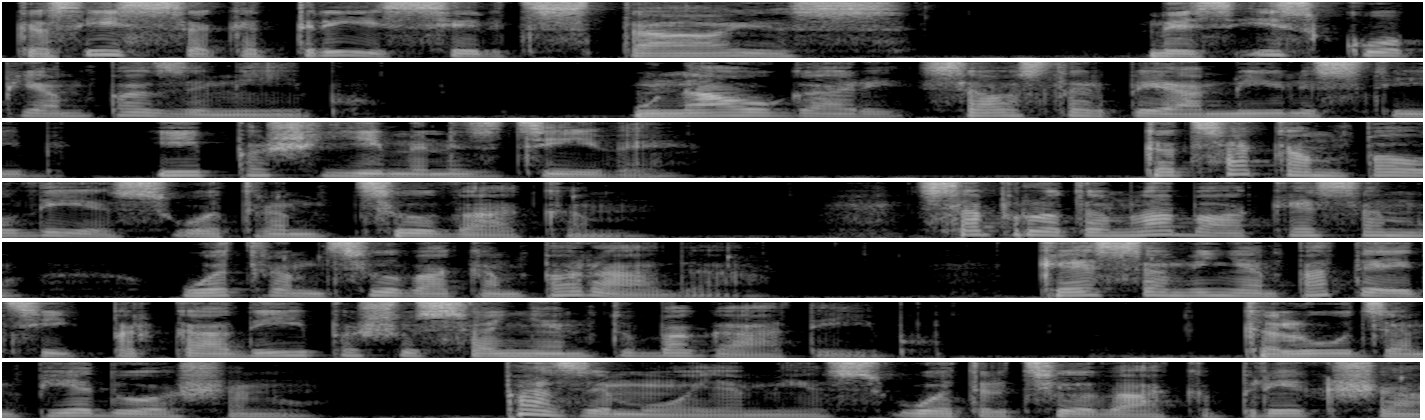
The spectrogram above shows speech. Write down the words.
kas izsaka trīs sirds stājas, mēs izkopjam pazemību un aug arī savstarpējā mīlestība, īpaši ģimenes dzīvē. Kad sakam paldies otram cilvēkam, saprotam labāk, esam otram cilvēkam parādā, ka esam viņam pateicīgi par kādu īpašu saņemtu bagātību, ka lūdzam atdošanu, pazemojamies otra cilvēka priekšā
